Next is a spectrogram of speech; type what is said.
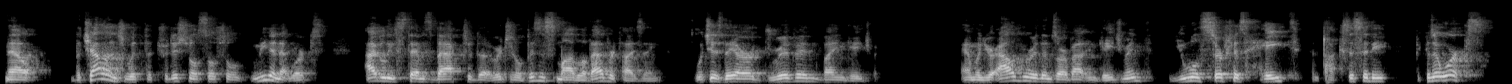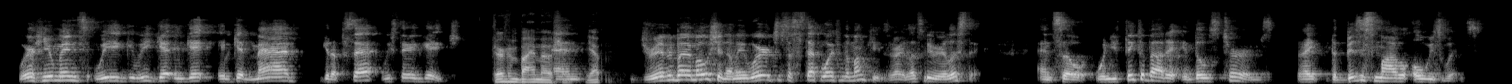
Now, the challenge with the traditional social media networks, I believe, stems back to the original business model of advertising, which is they are driven by engagement. And when your algorithms are about engagement, you will surface hate and toxicity because it works. We're humans. We we get get we get mad, get upset. We stay engaged. Driven by emotion. And yep. Driven by emotion. I mean, we're just a step away from the monkeys, right? Let's be realistic. And so when you think about it in those terms, right, the business model always wins.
